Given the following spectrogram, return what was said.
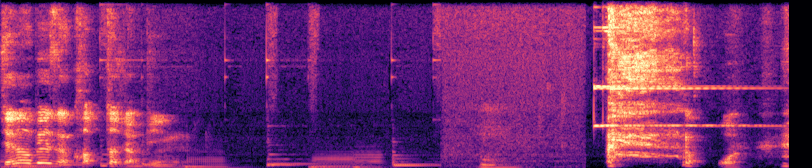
ジェノベーゼの買ったじゃん瓶。うん。おい。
